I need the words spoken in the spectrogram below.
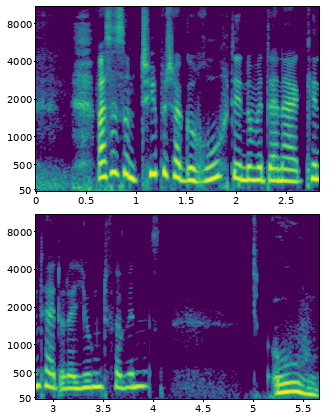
Was ist so ein typischer Geruch, den du mit deiner Kindheit oder Jugend verbindest? Uh,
